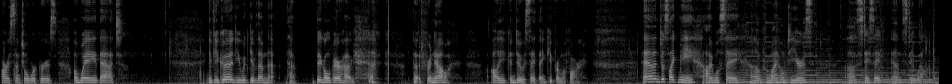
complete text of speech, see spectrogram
our essential workers, a way that if you could, you would give them that, that big old bear hug. but for now, all you can do is say thank you from afar. And just like me, I will say um, from my home to yours, uh, stay safe and stay well.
